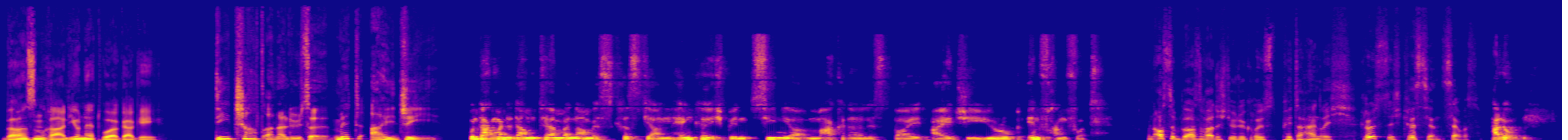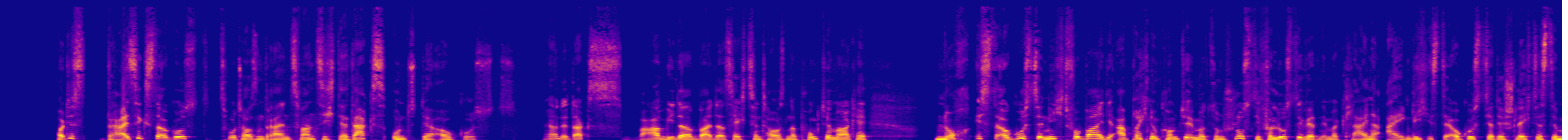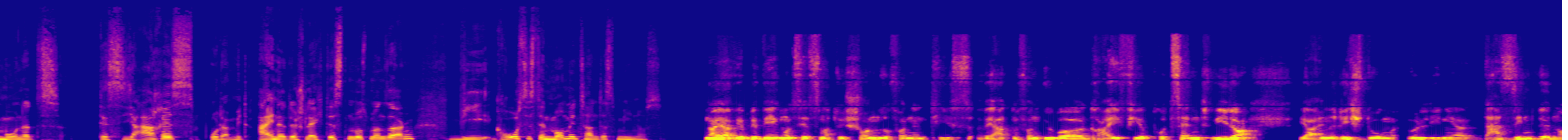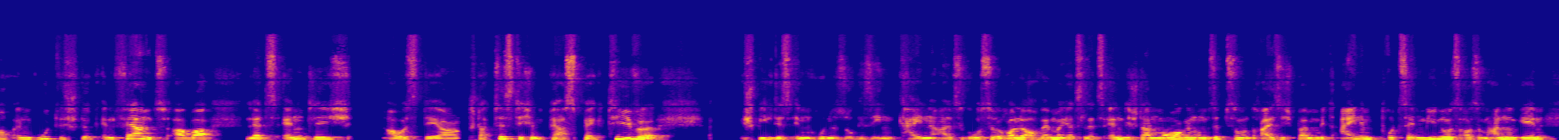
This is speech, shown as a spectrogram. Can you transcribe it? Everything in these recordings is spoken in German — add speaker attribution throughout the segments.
Speaker 1: Börsenradio Network AG.
Speaker 2: Die Chartanalyse mit IG.
Speaker 3: Guten Tag, meine Damen und Herren. Mein Name ist Christian Henke. Ich bin Senior Market Analyst bei IG Europe in Frankfurt.
Speaker 4: Und aus dem Börsenradiostudio grüßt Peter Heinrich. Grüß dich, Christian. Servus.
Speaker 3: Hallo.
Speaker 4: Heute ist 30. August 2023, der DAX und der August. Ja, der DAX war wieder bei der 16.000er Punkte-Marke. Noch ist der August ja nicht vorbei. Die Abrechnung kommt ja immer zum Schluss. Die Verluste werden immer kleiner. Eigentlich ist der August ja der schlechteste Monat des Jahres oder mit einer der schlechtesten, muss man sagen. Wie groß ist denn momentan das Minus?
Speaker 3: Naja, wir bewegen uns jetzt natürlich schon so von den Tiefswerten von über drei, vier Prozent wieder ja in Richtung Nulllinie. Da sind wir noch ein gutes Stück entfernt, aber letztendlich aus der statistischen Perspektive spielt es im Grunde so gesehen keine allzu große Rolle, auch wenn wir jetzt letztendlich dann morgen um 17.30 Uhr beim mit einem Prozent Minus aus dem Handel gehen,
